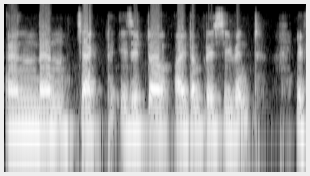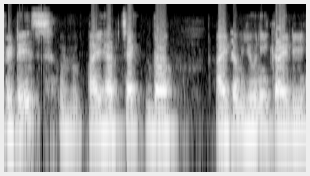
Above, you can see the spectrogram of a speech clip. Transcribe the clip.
and then checked is it a item press event? If it is I have checked the item unique id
